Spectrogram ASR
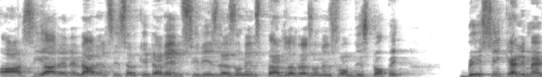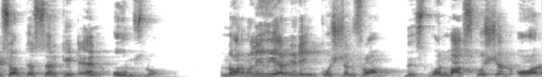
RC, RL and RLC circuit. Arrange series resonance, parallel resonance from this topic, basic elements of the circuit and Ohm's law. Normally we are getting question from this one marks question और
